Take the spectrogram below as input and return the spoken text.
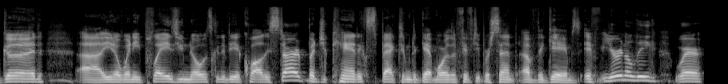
good. Uh, you know, when he plays, you know it's going to be a quality start, but you can't expect him to get more than 50% of the games. If you're in a league where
